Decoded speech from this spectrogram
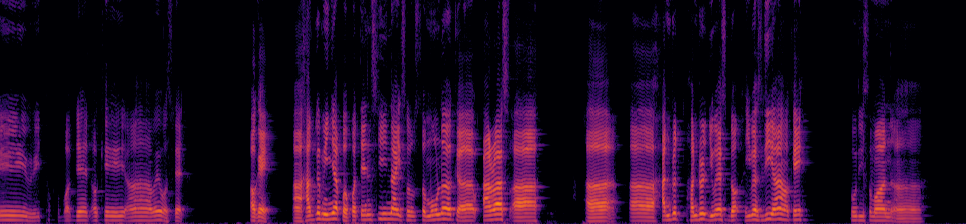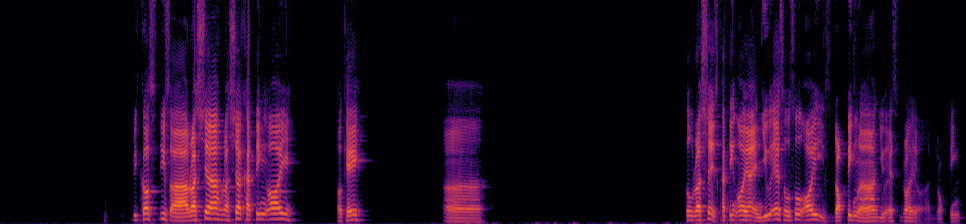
Okay, we talk about that. Okay, uh, where was that? Okay, uh, harga minyak berpotensi naik semula ke aras uh, uh, uh, 100 100 US USD ah uh, okay so this one uh, because this uh, Russia Russia cutting oil okay uh, so Russia is cutting oil and US also oil is dropping lah US oil uh, dropping uh,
